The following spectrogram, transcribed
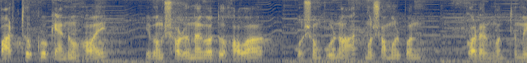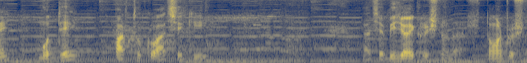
পার্থক্য কেন হয় এবং শরণাগত হওয়া ও সম্পূর্ণ আত্মসমর্পণ করার মাধ্যমে, মধ্যে পার্থক্য আছে কি? আচ্ছা বিজয় কৃষ্ণ দাস, তোমার প্রশ্ন।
